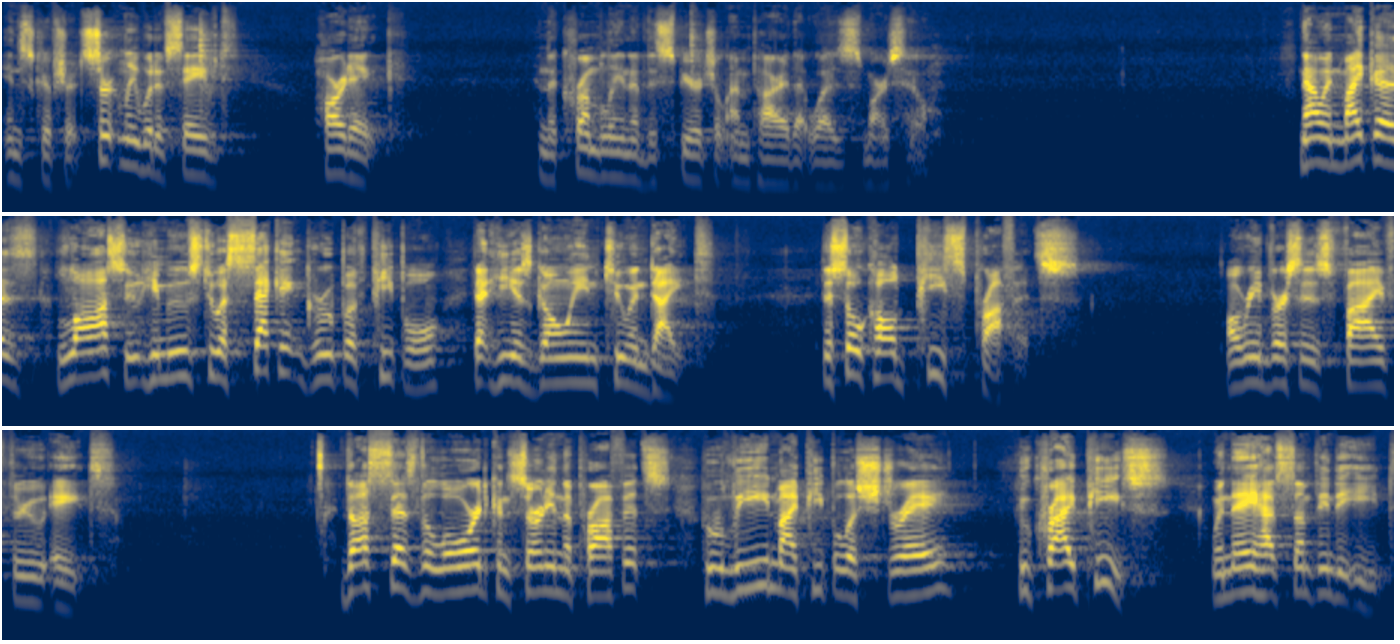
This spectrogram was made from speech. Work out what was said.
in Scripture. It certainly would have saved heartache and the crumbling of the spiritual empire that was Mars Hill. Now, in Micah's lawsuit, he moves to a second group of people that he is going to indict the so called peace prophets. I'll read verses 5 through 8. Thus says the Lord concerning the prophets who lead my people astray, who cry peace when they have something to eat,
